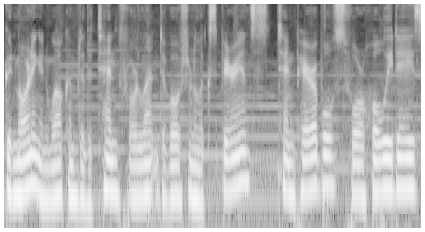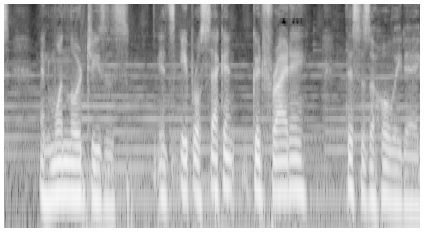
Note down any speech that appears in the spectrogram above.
Good morning and welcome to the 10 for Lent devotional experience 10 parables, 4 holy days, and one Lord Jesus. It's April 2nd, Good Friday. This is a holy day.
